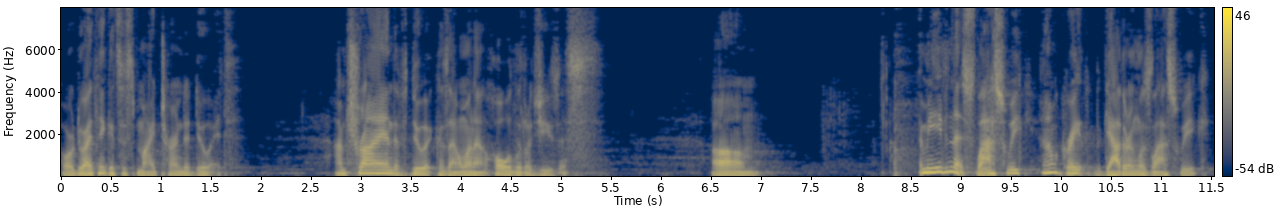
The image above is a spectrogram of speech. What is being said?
Or do I think it's just my turn to do it? I'm trying to do it because I want to hold little Jesus. Um, I mean, even this last week, how great the gathering was last week?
